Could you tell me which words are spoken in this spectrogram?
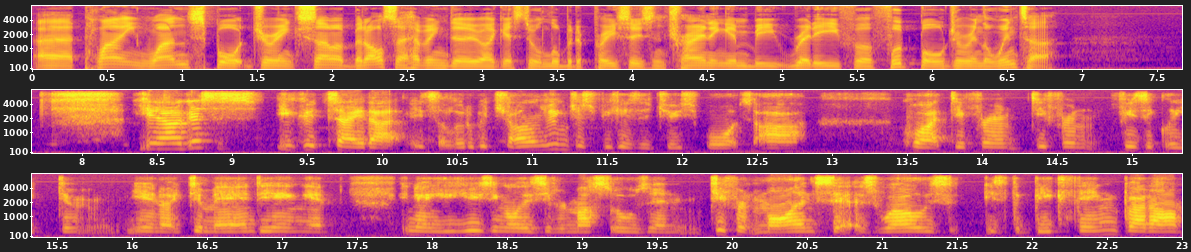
uh, playing one sport during summer, but also having to, I guess, do a little bit of pre-season training and be ready for football during the winter? Yeah, I guess you could say that it's a little bit challenging just because the two sports are quite different, different physically, you know, demanding, and you know, you're using all these different muscles and different mindset as well is is the big thing. But um,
